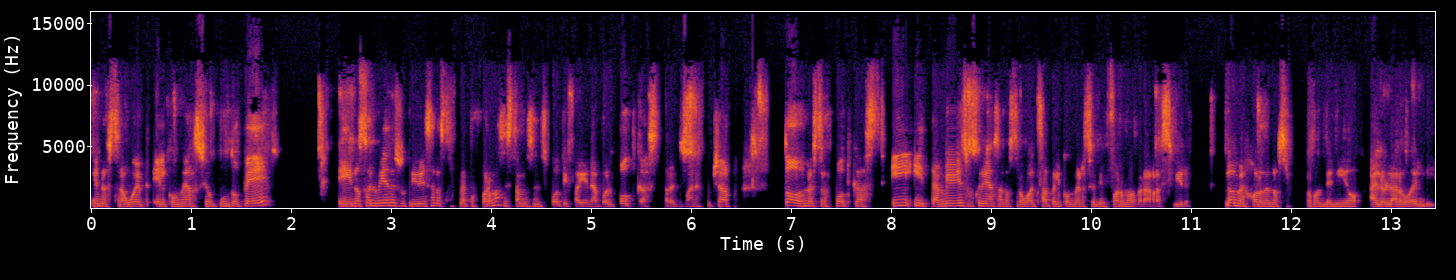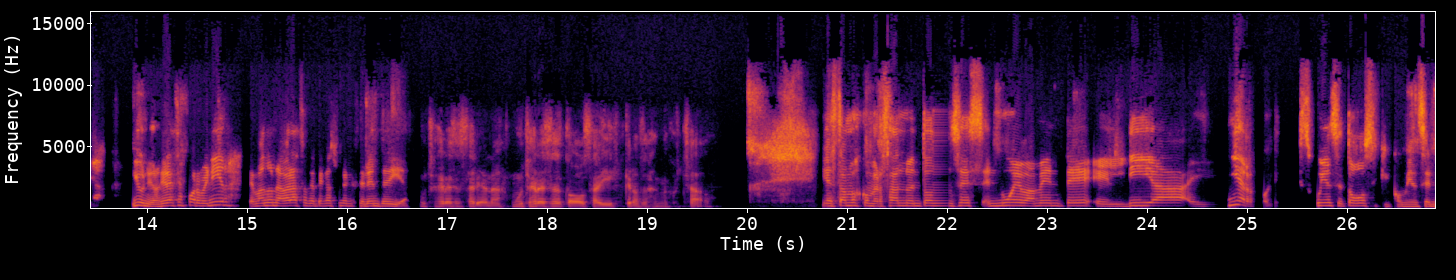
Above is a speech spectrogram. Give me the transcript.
en nuestra web elcomercio.pe. Eh, no se olviden de suscribirse a nuestras plataformas. Estamos en Spotify y en Apple Podcast para que puedan escuchar todos nuestros podcasts y, también suscríbanse a nuestro WhatsApp, El Comercio de Informa, para recibir lo mejor de nuestro contenido a lo largo del día. Junior, gracias por venir. Te mando un abrazo, que tengas un excelente día. Muchas gracias, Ariana. Muchas gracias a todos ahí que nos han escuchado. Y estamos conversando entonces nuevamente el día eh, miércoles. Cuídense todos y que comiencen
